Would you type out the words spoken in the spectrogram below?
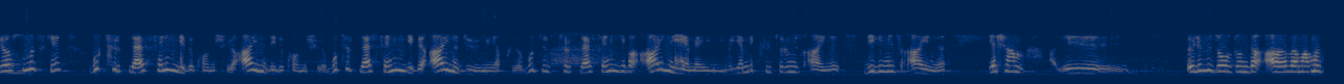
Diyorsunuz ki bu Türkler senin gibi konuşuyor, aynı dili konuşuyor. Bu Türkler senin gibi aynı düğünü yapıyor. Bu Tür- Türkler senin gibi aynı yemeği yiyor. Yemek kültürümüz aynı, dilimiz aynı. Yaşam, e, ölümümüz olduğunda ağlamamız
